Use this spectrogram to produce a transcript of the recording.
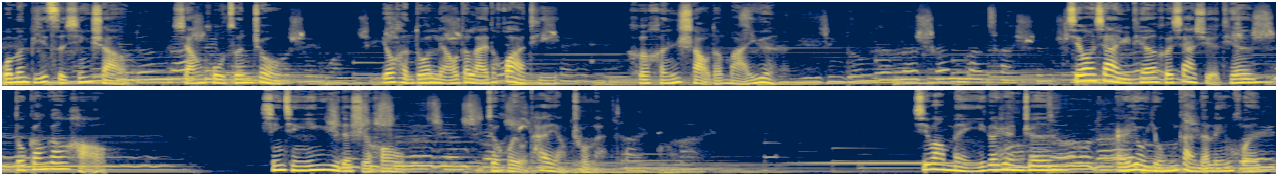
我们彼此欣赏，相互尊重，有很多聊得来的话题，和很少的埋怨。希望下雨天和下雪天都刚刚好，心情阴郁的时候，就会有太阳出来。希望每一个认真而又勇敢的灵魂，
